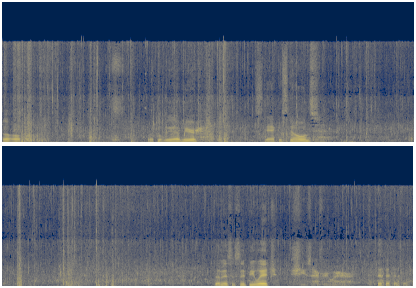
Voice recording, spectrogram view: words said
Uh-oh. Look what we have here. Stack of stones. The Mississippi Witch, she's everywhere.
